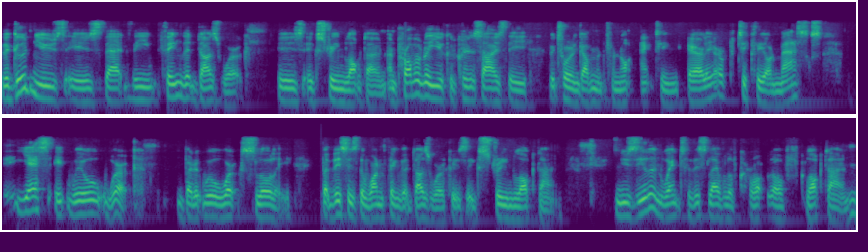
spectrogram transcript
The good news is that the thing that does work is extreme lockdown. And probably you could criticize the Victorian government for not acting earlier, particularly on masks. Yes, it will work, but it will work slowly. But this is the one thing that does work is extreme lockdown. New Zealand went to this level of, of lockdown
